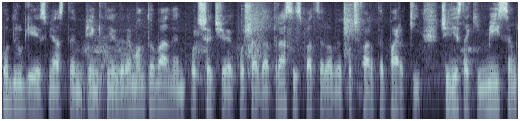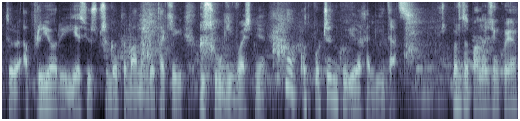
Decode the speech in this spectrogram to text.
po drugie jest miastem pięknie wyremontowanym, po trzecie posiada trasy spacerowe, po czwarte parki, czyli jest takim miejscem, które a priori jest już przygotowane do takiej usługi właśnie no, odpoczynku i rehabilitacji. Bardzo Panu dziękuję.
